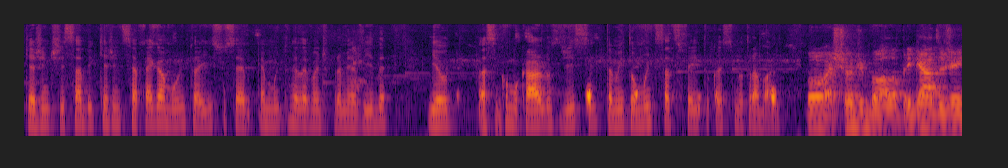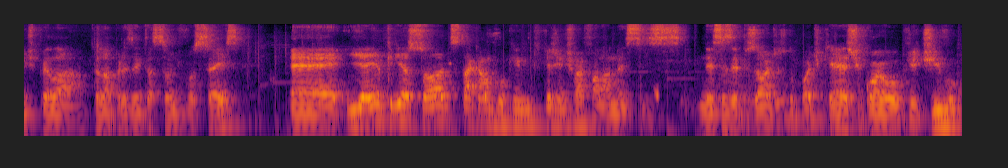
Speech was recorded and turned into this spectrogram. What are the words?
que a gente sabe que a gente se apega muito a isso, isso é, é muito relevante para minha vida. E eu, assim como o Carlos disse, também estou muito satisfeito com esse meu trabalho. Boa, show de bola. Obrigado, gente, pela, pela apresentação de vocês. É, e aí eu queria só destacar um pouquinho do que, que a gente vai falar nesses, nesses episódios do podcast, qual é o objetivo,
